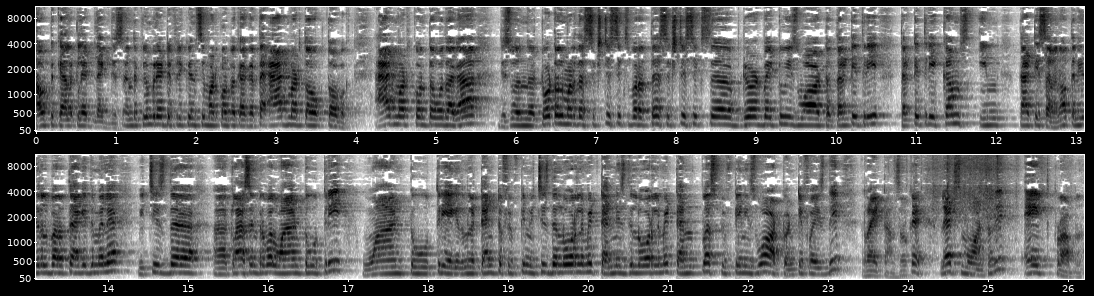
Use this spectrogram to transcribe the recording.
how to calculate like this ಅಂದ್ರೆ ಕ್ಯೂಮುಲೇಟಿವ್ ಫ್ರೀಕ್ವೆನ್ಸಿ ಮಾಡ್ಕೊಳ್ಬೇಕಾಗತ್ತೆ. ಆಡ್ ಮಾಡ್ತಾ ಹೋಗ್ತಾ ಹೋಗ್ಬೇಕು. ಆಡ್ ಮಾಡ್ಕೊಂತ ಹೋದಾಗ ದಿಸ್ ಒಂದು ಟೋಟಲ್ ಮಾಡಿದ ಸಿಕ್ಸ್ಟಿ ಸಿಕ್ಸ್ ಬರುತ್ತೆ. Sixty six divide by two is what thirty three thirty three comes in thirty seven ಇದ್ರಲ್ಲಿ ಬರುತ್ತೆ. ಆಗಿದ ಮೇಲೆ which is the class interval one two three 1, 2, 3, again like 10 to 15, which is the lower limit, 10 is the lower limit, 10 plus 15 is what? 25 is the right answer, okay. Let's move on to the 8th problem,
